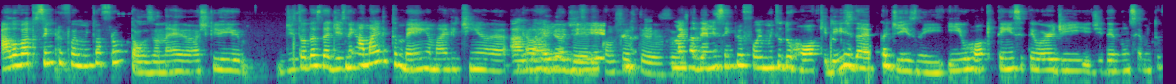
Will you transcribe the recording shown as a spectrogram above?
a Lovato sempre foi muito afrontosa, né? Eu acho que de todas da Disney, a Miley também, a Miley tinha A aquela Maia rebeldia, dele, com certeza. mas a Demi sempre foi muito do rock, desde a época Disney, e o rock tem esse teor de, de denúncia muito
